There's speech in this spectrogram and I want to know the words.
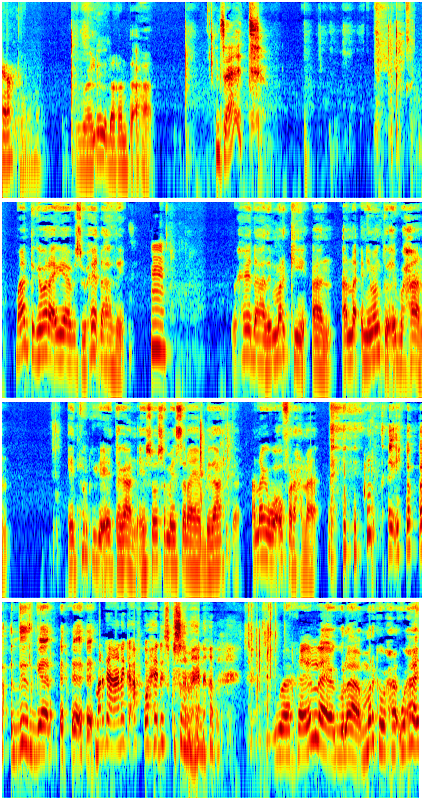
yeah waalida dhaqanta ahaa that maanta gabar aga yaabis waxay dhahday hmm. waxay dhahday markii aan ana nimanka ay baxaan ee turkiga ay tagaan ay soo sameysanayaan bidaarta annaga waa u faraxnaa This girl. marka anaga afka waxay dhis ku sameynaa waa khaylilaya gulaha marka waxa- waxay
